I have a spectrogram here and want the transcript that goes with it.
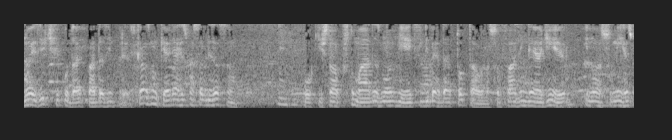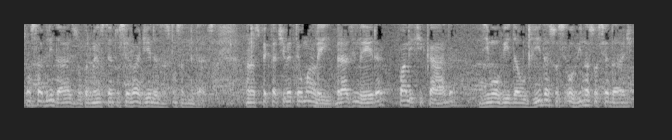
não existe dificuldade para das empresas. O que elas não querem é a responsabilização, uhum. porque estão acostumadas num ambiente de liberdade total. Elas só fazem ganhar dinheiro e não assumem responsabilidades, ou pelo menos tentam se evadir das responsabilidades. A nossa expectativa é ter uma lei brasileira, qualificada, desenvolvida ouvindo a sociedade,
